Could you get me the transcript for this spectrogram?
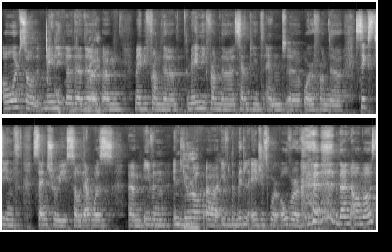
old, so mainly the the, the Right. um, maybe from the mainly from the 17th and uh, or from the 16th century. So that was. Um, even in. Europe, uh, even the Middle Ages were over then almost,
